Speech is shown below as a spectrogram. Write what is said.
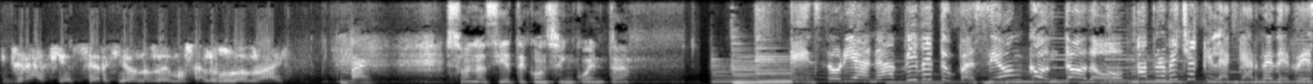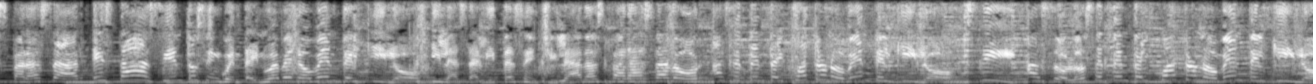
Gracias, Sergio. Nos vemos. Saludos. Bye. Bye. Son las siete con cincuenta. En Soriana vive tu pasión con todo. Aprovecha que la carne de res para asar está a 159.90 el kilo y las alitas enchiladas para asador a 74.90 el kilo. Sí, a solo 74.90 el kilo.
